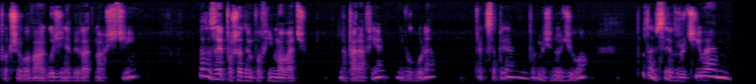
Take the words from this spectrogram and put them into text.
potrzebowała godziny prywatności. No to sobie poszedłem pofilmować na parafię i w ogóle. Tak sobie, bo mi się nudziło. Potem sobie wróciłem,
